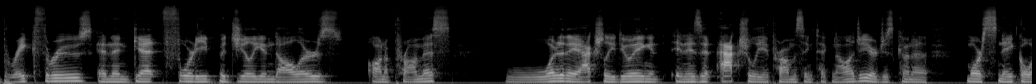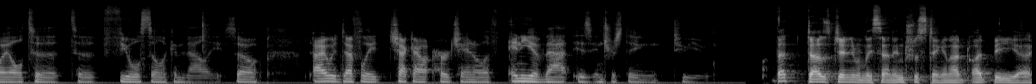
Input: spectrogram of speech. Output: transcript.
breakthroughs and then get 40 bajillion dollars on a promise, what are they actually doing? And, and is it actually a promising technology or just kind of more snake oil to, to fuel Silicon Valley? So I would definitely check out her channel if any of that is interesting to you. That does genuinely sound interesting, and I'd, I'd be uh,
